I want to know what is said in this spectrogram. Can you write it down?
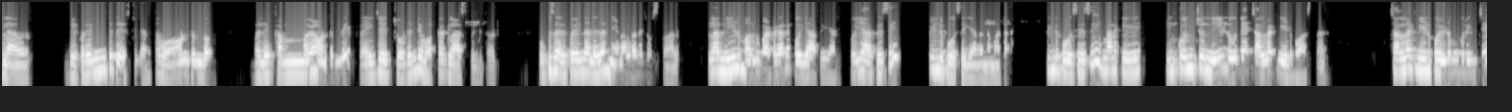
ఫ్లేవర్ డిఫరెంట్ టేస్ట్ ఎంత బాగుంటుందో. భలే కమ్మగా ఉంటుంది. ట్రై చేసి చూడండి. ఒక్క గ్లాస్ పిండితోటి ఉప్పు సరిపోయిందా లేదా నీళ్ళల్లోనే చూసుకోవాలి. ఇలా నీళ్ళు మరుగుపట్టగానే పొయ్యి ఆపేయాలి. పొయ్యి ఆపేసి పిండి పోసేయాలన్నమాట. పిండి పోసేసి మనకి ఇంకొంచెం నీళ్ళు నేను చల్లటి నీళ్ళు పోస్తాను. చల్లటి నీళ్ళు పోయడం గురించి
